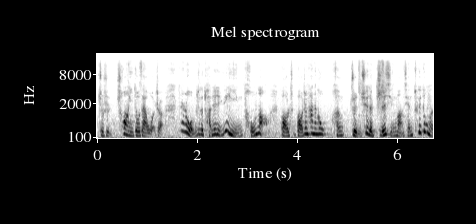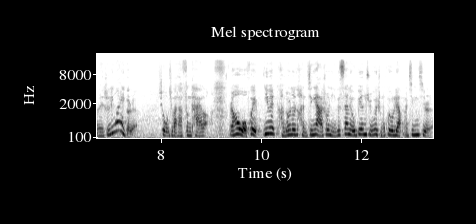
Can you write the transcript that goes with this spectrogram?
就是创意都在我这儿。但是我们这个团队的运营头脑保保证他能够很准确的执行往前推动的那是另外一个人。就我就把它分开了，然后我会，因为很多人都很惊讶，说你一个三流编剧为什么会有两个经纪人？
